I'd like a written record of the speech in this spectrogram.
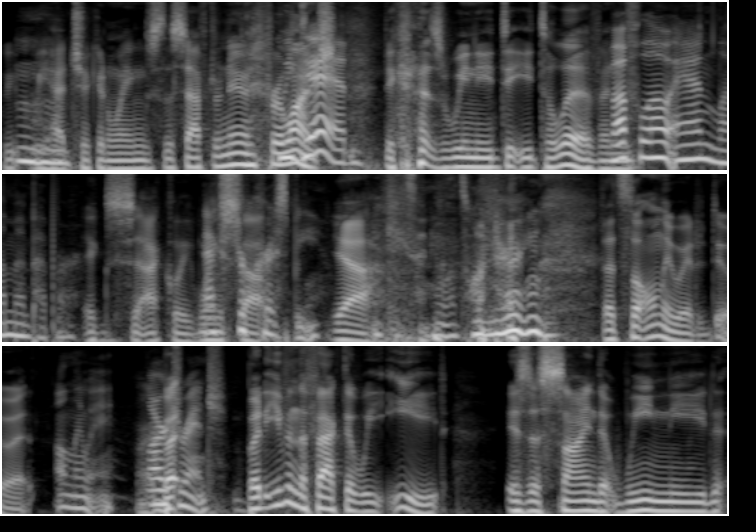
We, we had chicken wings this afternoon for Mm-hmm. We lunch did. because we need to eat to live. And Buffalo and lemon pepper. exactly. Extra Wingstop. crispy. Yeah, In case anyone's wondering. that's the only way to do it. Only way. Right, Large but- ranch. But even the fact that we eat is a sign that we need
